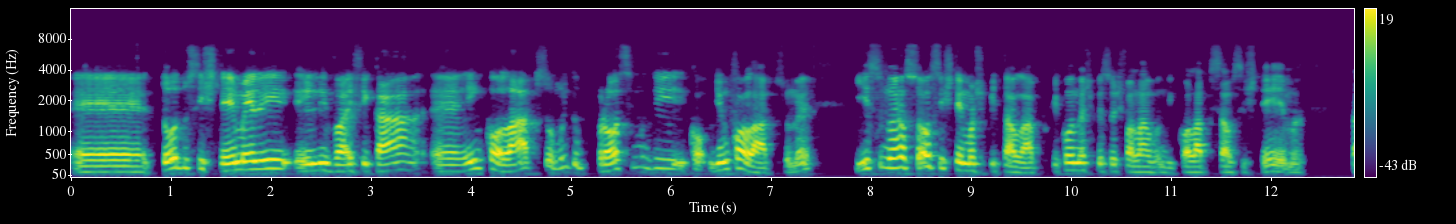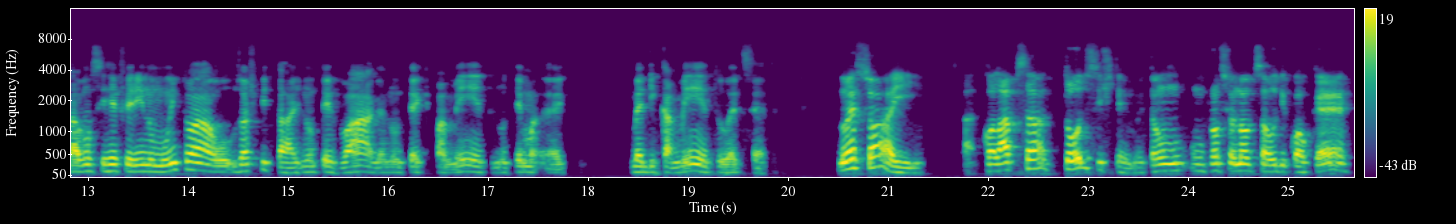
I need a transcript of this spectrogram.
é, todo o sistema ele, ele vai ficar é, em colapso, muito próximo de, de um colapso, né? Isso não é só o sistema hospitalar, porque quando as pessoas falavam de colapsar o sistema, estavam se referindo muito aos hospitais, não ter vaga, não ter equipamento, não ter é, medicamento, etc. Não é só aí, colapsa todo o sistema. Então, um profissional de saúde qualquer,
